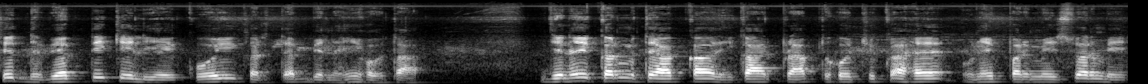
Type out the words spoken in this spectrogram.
सिद्ध व्यक्ति के लिए कोई कर्तव्य नहीं होता। जिन्हें कर्म त्याग का अधिकार प्राप्त हो चुका है, उन्हें परमेश्वर में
